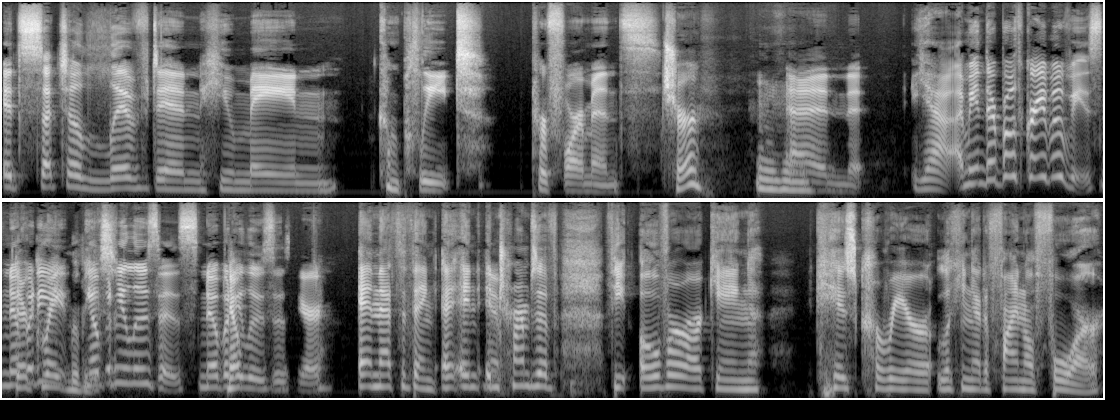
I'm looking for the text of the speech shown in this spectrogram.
it's such a lived in, humane, complete performance. Sure. Mhm. And yeah, I mean, they're both great movies. Nobody great movies. nobody loses. Nobody Nope. loses here. And that's the thing. In, in Yep. terms of the overarching his career looking at a final four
